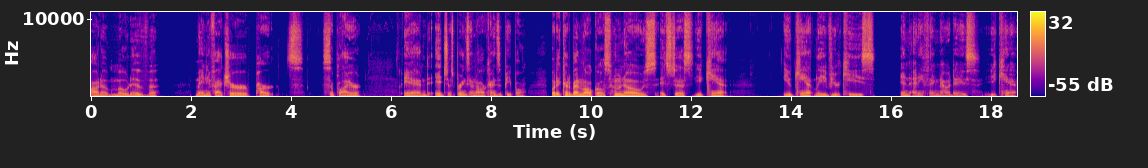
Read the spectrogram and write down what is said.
automotive manufacturer parts supplier, and it just brings in all kinds of people. But it could have been locals. Who knows? It's just you can't you can't leave your keys in anything nowadays. You can't.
